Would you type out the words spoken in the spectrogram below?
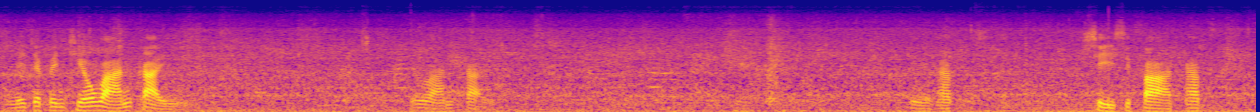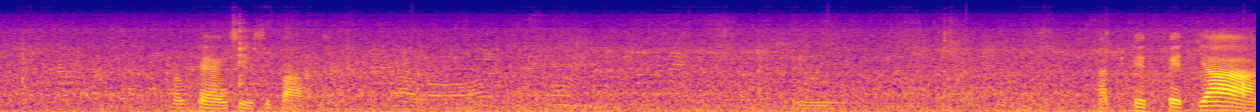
อันนี้จะเป็นเคี้ยวหวานไก่เคี้ยวหวานไก่นี่ครับ 40 บาทครับข้าวแกง 40 บาทผัดเผ็ดเป็ดย่าง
